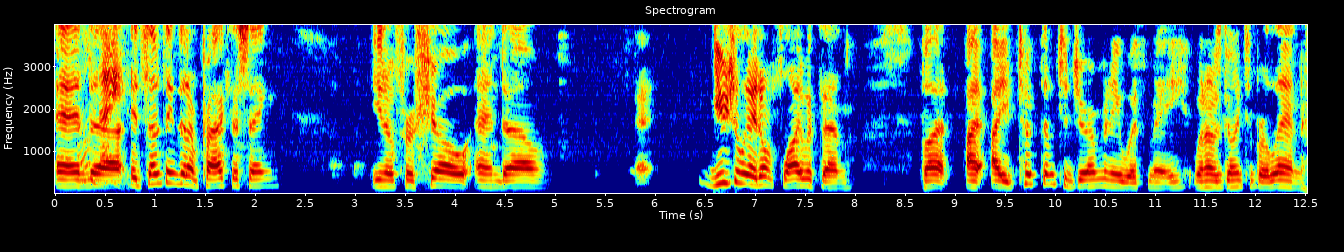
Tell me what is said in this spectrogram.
and Oh, uh, it's something that I'm practicing. You know, for show, and um, usually I don't fly with them, but I I took them to Germany with me when I was going to Berlin,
